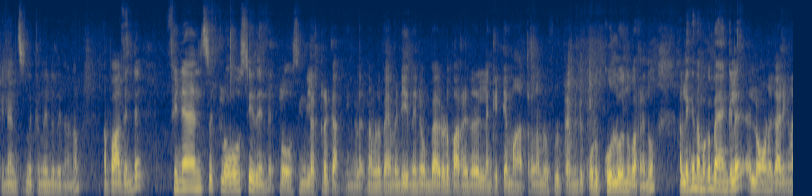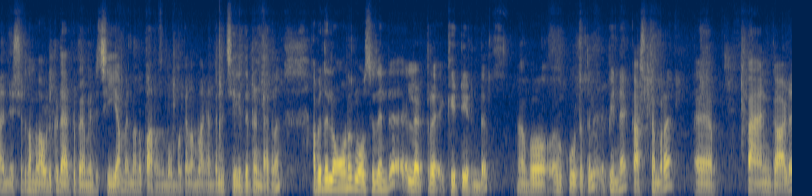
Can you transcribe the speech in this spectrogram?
ഫിനാൻസ് നിൽക്കുന്നതിന്റെ ഇത് കാണും. അപ്പോൾ അതിന്റെ ഫിനാൻസ് ക്ലോസ് ചെയ്തതിന്റെ ക്ലോസിംഗ് ലെറ്റർ കാര്യങ്ങൾ നമ്മൾ പേയ്മെന്റ് ചെയ്യുന്നതിന് മുമ്പ് അവരോട് പറയുന്നത് എല്ലാം കിട്ടിയാൽ മാത്രം നമ്മൾ ഫുൾ പേയ്മെന്റ് കൊടുക്കുള്ളൂ എന്ന് പറയുന്നു. അല്ലെങ്കിൽ നമുക്ക് ബാങ്കിൽ ലോൺ കാര്യങ്ങൾ അന്വേഷിച്ചിട്ട് നമ്മൾ അവിടേക്ക് ഡയറക്റ്റ് പേയ്മെന്റ് ചെയ്യാം എന്നാണ് പറഞ്ഞത് മുമ്പൊക്കെ നമ്മൾ അങ്ങനെ തന്നെ ചെയ്തിട്ടുണ്ടായിരുന്നു. അപ്പോൾ ഇത് ലോൺ ക്ലോസ് ചെയ്തതിന്റെ ലെറ്റർ കിട്ടിയിട്ടുണ്ട്. അപ്പോൾ കൂട്ടത്തിൽ പിന്നെ കസ്റ്റമർ പാൻ കാർഡ്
